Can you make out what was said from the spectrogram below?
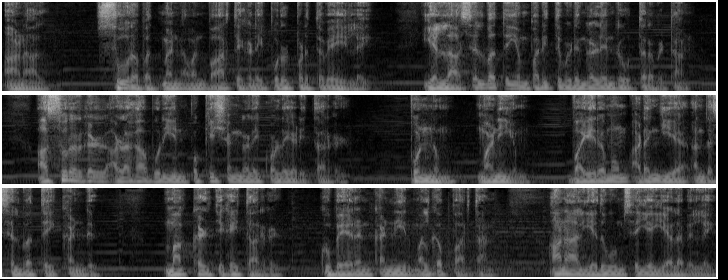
ஆனால் சூரபத்மன் அவன் வார்த்தைகளை பொருட்படுத்தவே இல்லை. எல்லா செல்வத்தையும் பறித்து விடுங்கள் என்று உத்தரவிட்டான். அசுரர்கள் அழகாபுரியின் பொக்கிஷங்களை கொள்ளையடித்தார்கள். பொன்னும் மணியும் வைரமும் அடங்கிய அந்த செல்வத்தை கண்டு மக்கள் திகைத்தார்கள். குபேரன் கண்ணீர் மல்கப் பார்த்தான். ஆனால் எதுவும் செய்ய இயலவில்லை.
